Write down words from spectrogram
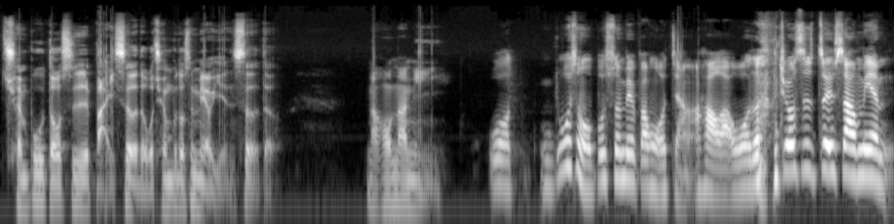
全部都是白色的，我全部都是没有颜色的。然后，那你我你为什么不顺便帮我讲啊？好了，我的 就是最上面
